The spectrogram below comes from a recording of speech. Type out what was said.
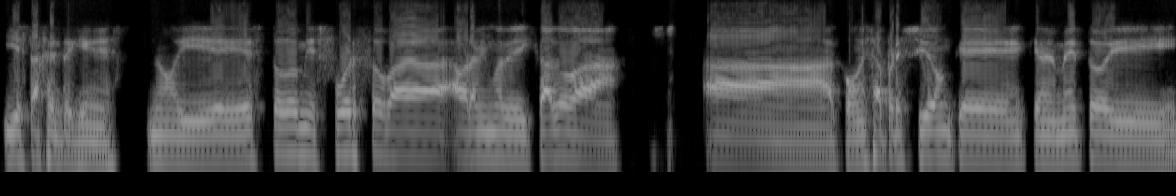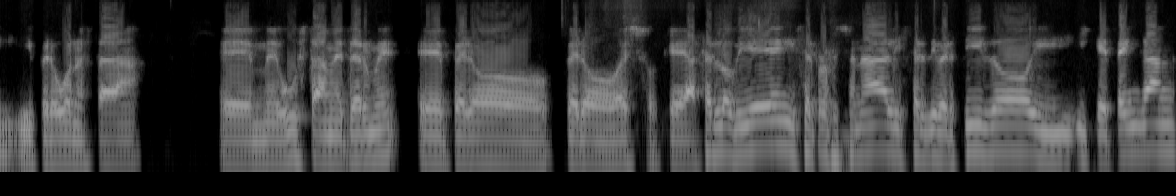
y esta gente quién es, ¿no? Y es todo mi esfuerzo va ahora mismo dedicado a, con esa presión que, me meto y, pero bueno, está, eh, me gusta meterme, eh, pero, pero eso, que hacerlo bien y ser profesional y ser divertido y, que tengan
